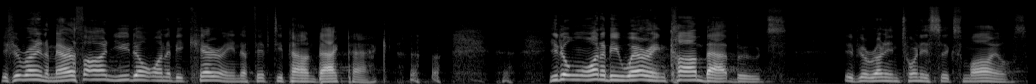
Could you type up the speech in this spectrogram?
if you're running a marathon, you don't want to be carrying a 50 pound backpack. you don't want to be wearing combat boots if you're running 26 miles.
